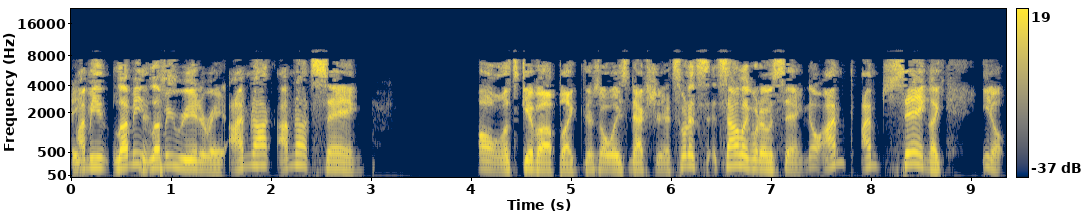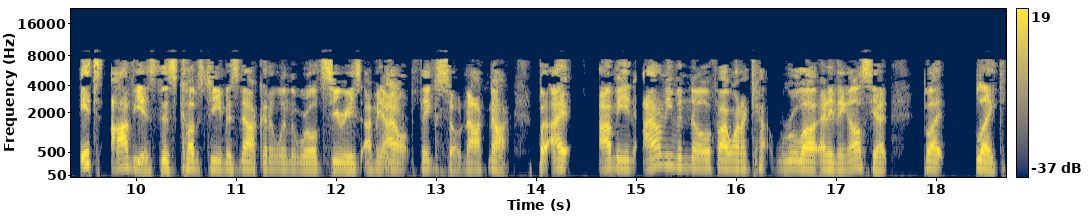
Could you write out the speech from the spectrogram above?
I mean, let me, let me reiterate. I'm not, I'm not saying, oh, let's give up. Like there's always next year. It's what it's, it sounded like what I was saying. No, I'm, I'm saying like, you know, it's obvious this Cubs team is not going to win the World Series. I mean, I don't think so. Knock, knock. But I, I mean, I don't even know if I want to rule out anything else yet, but like,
